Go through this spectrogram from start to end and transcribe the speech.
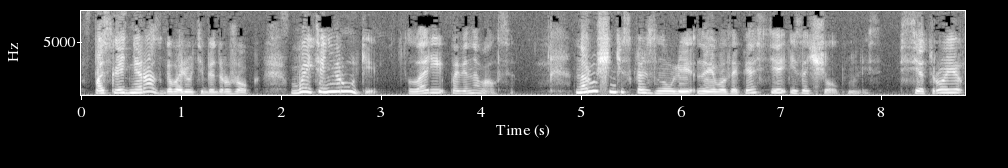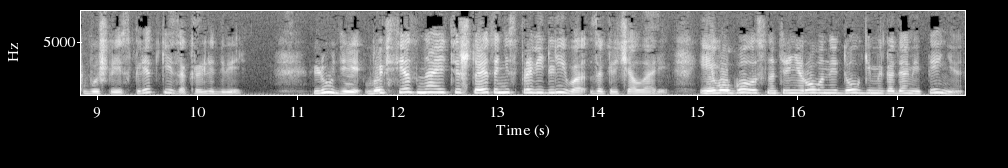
«В последний раз, говорю тебе, дружок, вытяни руки!» Ларри повиновался. Наручники скользнули на его запястье и защелкнулись. Все трое вышли из клетки и закрыли дверь. «Люди, вы все знаете, что это несправедливо!» — закричал Ларри, и его голос, натренированный долгими годами пения,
